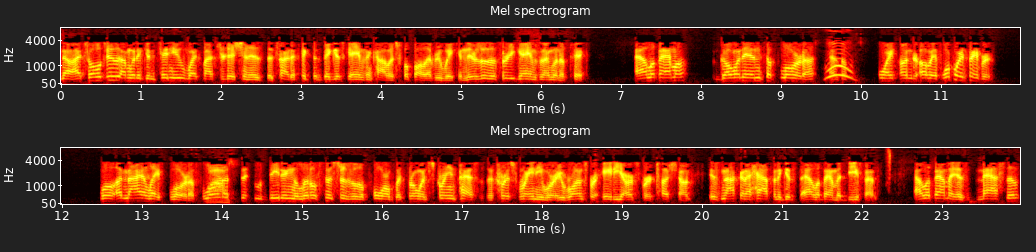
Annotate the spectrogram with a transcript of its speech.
No, I told you I'm going to continue what my tradition is to try to pick the biggest games in college football every week, and these are the three games that I'm going to pick. Alabama going into Florida as a point under. Oh, wait, four point favorite will annihilate Florida. Florida beating the Little Sisters of the Poor with throwing screen passes to Chris Rainey where he runs for 80 yards for a touchdown is not going to happen against the Alabama defense. Alabama is massive.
